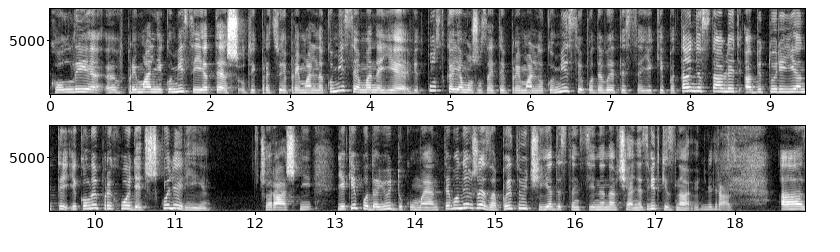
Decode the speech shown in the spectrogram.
коли в приймальній комісії я теж, от як працює приймальна комісія, мене є відпустка, я можу зайти в приймальну комісію, подивитися, які питання ставлять абітурієнти. І коли приходять школярі вчорашні, які подають документи, вони вже запитують, чи є дистанційне навчання. Звідки знають? Відразу. А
